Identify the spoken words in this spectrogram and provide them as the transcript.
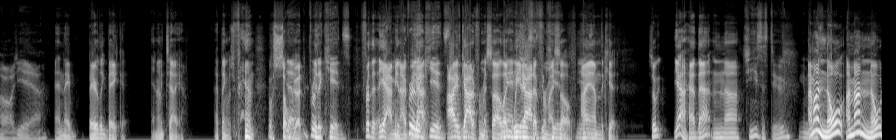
Oh yeah. and they barely bake it. And let me tell you, that thing was fan. It was so Yeah, good for the kids. For the yeah. I mean, I've for the got kids. I've got it for myself. Like Man, we got it for myself. Yeah. I am the kid. So yeah, had that, and uh, Jesus, dude. I'm on no. I'm on no.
